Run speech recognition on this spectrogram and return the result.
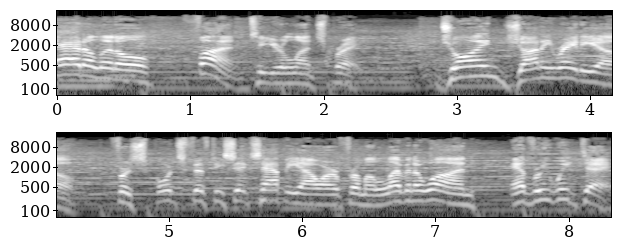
Add a little fun to your lunch break. Join Johnny Radio for Sports 56 Happy Hour from 11 to 1 every weekday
